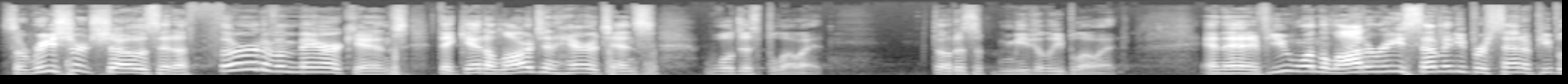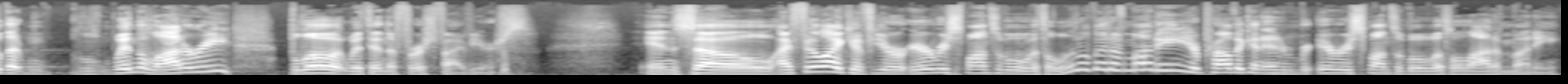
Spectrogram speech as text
So, research shows that a third of Americans that get a large inheritance will just blow it. They'll just immediately blow it. And then if you won the lottery, 70% of people that win the lottery blow it within the first five years. And so I feel like if you're irresponsible with a little bit of money, you're probably going to be irresponsible with a lot of money.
